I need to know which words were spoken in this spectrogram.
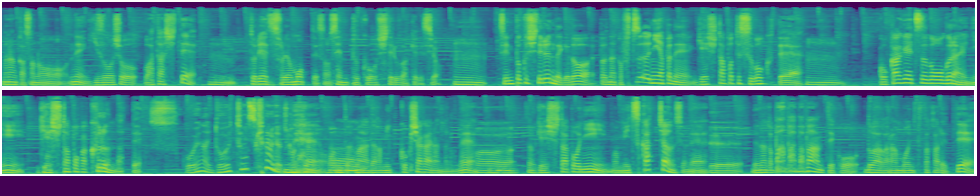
まあ、なんかそのね偽造書を渡してうん。とりあえずそれを持ってその潜伏をしてるわけですよ。うん。潜伏してるんだけどやっぱなんか普通にやっぱねゲシュタポってすごくてうん。5ヶ月後ぐらいにゲシュタポが来るんだって。すごいなどうやって見つけるんや近くに。ね本当に。まあうんだから密告社会なんだろうね。はそのゲシュタポにもう見つかっちゃうんですよね。えでなんかバンバンバンバンってこうドアが乱暴に叩かれて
